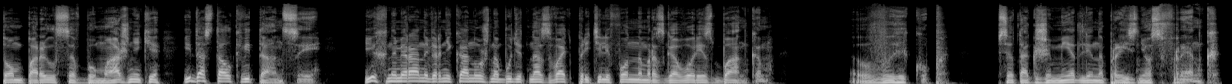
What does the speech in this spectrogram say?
Том порылся в бумажнике и достал квитанции. Их номера наверняка нужно будет назвать при телефонном разговоре с банком. «Выкуп», — все так же медленно произнес Фрэнк.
